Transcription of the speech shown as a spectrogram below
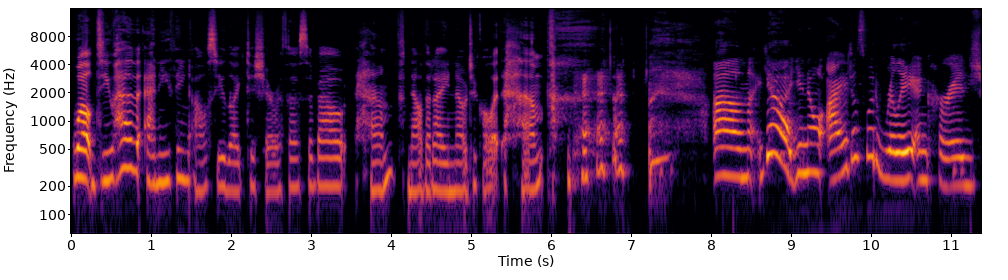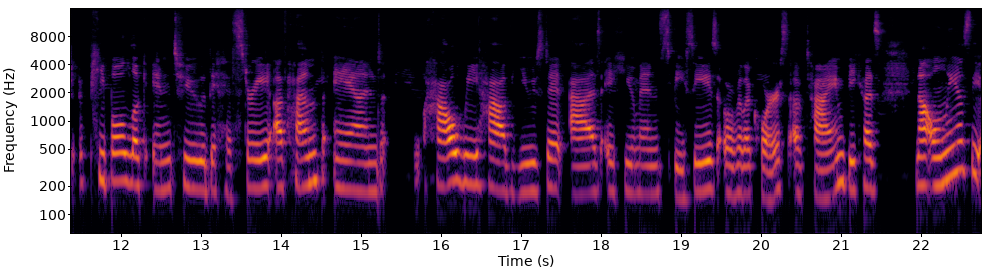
well, do you have anything else you'd like to share with us about hemp now that I know to call it hemp? Um, yeah, you know, I just would really encourage people look into the history of hemp and how we have used it as a human species over the course of time because not only is the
